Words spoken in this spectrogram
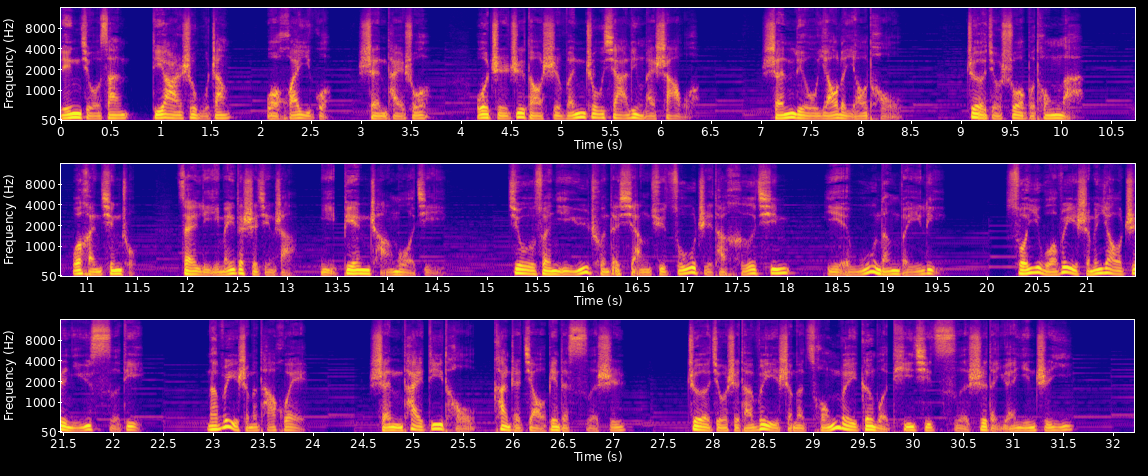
零九三第二十五章，我怀疑过。沈太说：“我只知道是文州下令来杀我。”沈柳摇了摇头，这就说不通了。我很清楚，在李梅的事情上，你鞭长莫及。就算你愚蠢的想去阻止他和亲，也无能为力。所以我为什么要置你于死地？那为什么他会？沈太低头看着脚边的死尸。这就是他为什么从未跟我提起此事的原因之一，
